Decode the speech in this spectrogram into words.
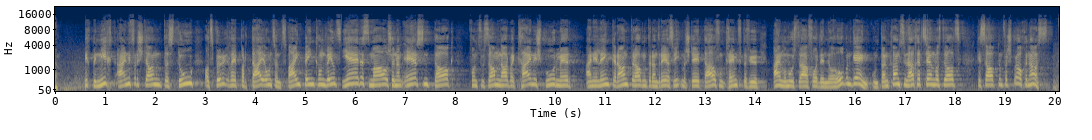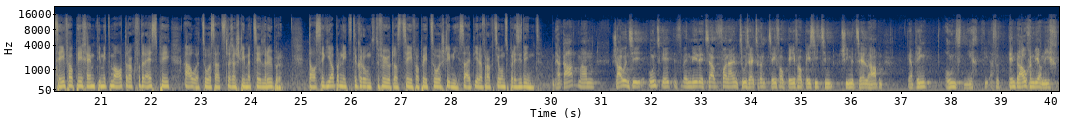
Ich bin nicht einverstanden, dass du als bürgerliche Partei uns ans Bein pinkeln willst. Jedes Mal, schon am ersten Tag von Zusammenarbeit, keine Spur mehr. Eine linker Antrag und der Andreas Wittmer steht auf und kämpft dafür. Einmal musst du auch vor den oben gehen und dann kannst du auch erzählen, was du alles gesagt und versprochen hast. Die CVP kommt mit dem Antrag von der SP auch einen zusätzlichen Stimmenzähler über. Das sei aber nicht der Grund dafür, dass die CVP zustimme, sagt ihr Fraktionspräsident. Herr Gartmann, schauen Sie, uns geht es, wenn wir jetzt von einem zusätzlichen CVP-EVP-Sitz im Stimmenzähler haben, der bringt uns nicht viel. Also den brauchen wir nicht.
